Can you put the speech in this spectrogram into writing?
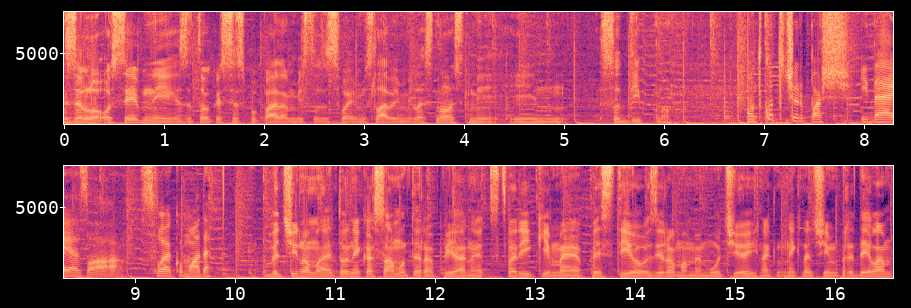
zelo osebni, zato ker se spopadam v bistvu z svojimi slabimi lastnostmi in so dipno. Odkot črpaš ideje za svoje komade? Večinoma je to neka samoterapija, ne? stvari, ki me pestijo oziroma me mučijo, jih na nek način predelam.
